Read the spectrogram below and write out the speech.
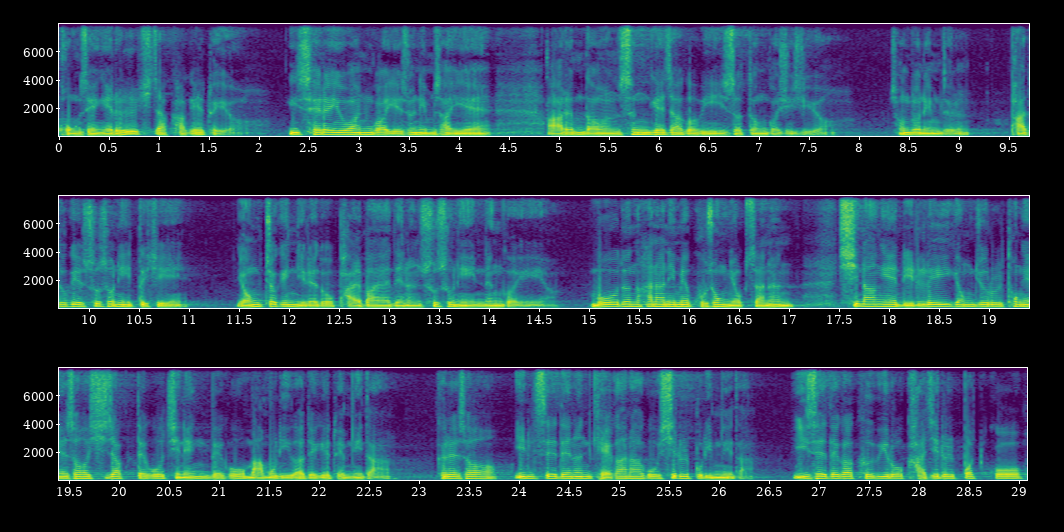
공생애를 시작하게 돼요. 이 세례 요한과 예수님 사이에 아름다운 승계 작업이 있었던 것이지요. 성도님들, 바둑의 수순이 있듯이 영적인 일에도 밟아야 되는 수순이 있는 거예요. 모든 하나님의 구속 역사는 신앙의 릴레이 경주를 통해서 시작되고 진행되고 마무리가 되게 됩니다. 그래서 1세대는 개간하고 씨를 뿌립니다. 2세대가 그 위로 가지를 뻗고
